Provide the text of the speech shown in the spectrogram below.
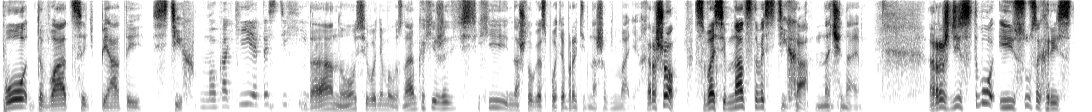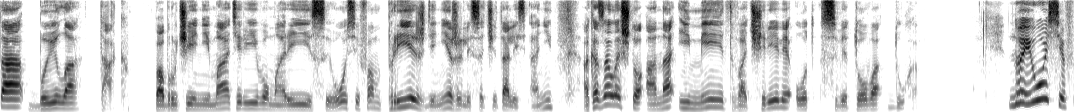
по 25 стих. Но какие это стихи? Да, ну сегодня мы узнаем, какие же эти стихи и на что Господь обратит наше внимание. Хорошо, с 18 стиха начинаем. Рождество Иисуса Христа было так – по обручении матери его, Марии с Иосифом, прежде нежели сочетались они, оказалось, что она имеет в чреве от Святого Духа. Но Иосиф,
